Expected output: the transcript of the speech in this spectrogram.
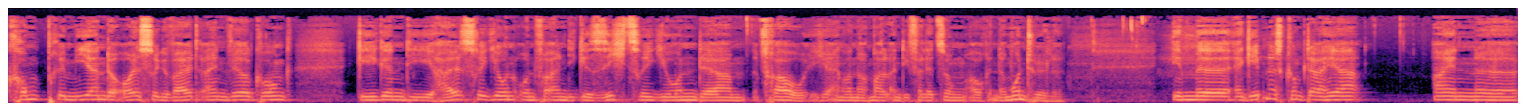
komprimierende äußere Gewalteinwirkung gegen die Halsregion und vor allem die Gesichtsregion der Frau. Ich erinnere nochmal an die Verletzungen auch in der Mundhöhle. Im äh, Ergebnis kommt daher ein äh,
